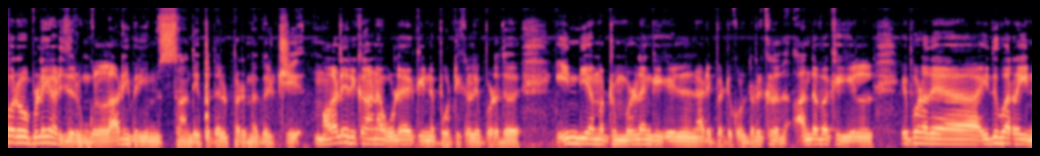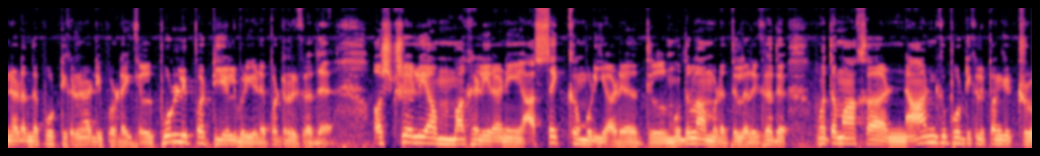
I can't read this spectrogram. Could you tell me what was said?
மறு விளையாடியது உங்கள் அனைவரையும் சந்திப்பதில் பெருமகிழ்ச்சி. மகளிருக்கான உலக கிண்ண போட்டிகள் இப்பொழுது இந்தியா மற்றும் இலங்கையில் நடைபெற்றுக் கொண்டிருக்கிறது. அந்த வகையில் இப்பொழுது இதுவரை நடந்த போட்டிகளின் அடிப்படையில் புள்ளிப்பட்டியல் வெளியிடப்பட்டிருக்கிறது. ஆஸ்திரேலியா மகளிர் அணி அசைக்க முடியாத இடத்தில் முதலாம் இடத்தில் இருக்கிறது. மொத்தமாக நான்கு போட்டிகளில் பங்கேற்று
